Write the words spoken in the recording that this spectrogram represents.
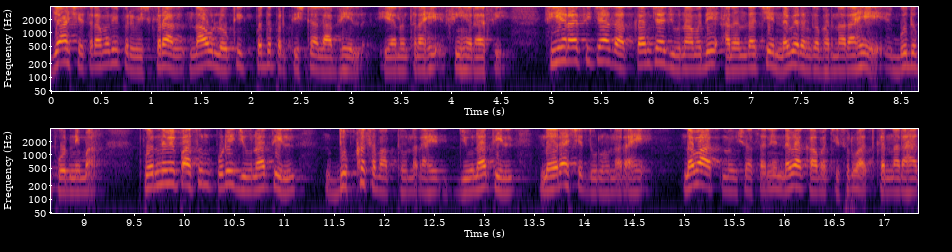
ज्या क्षेत्रामध्ये प्रवेश कराल नाव लौकिक पदप्रतिष्ठा लाभेल. यानंतर आहे सिंह राशी सिंह राशीच्या जातकांच्या जीवनामध्ये आनंदाचे नवे रंग भरणार आहे बुध पौर्णिमा. पौर्णिमेपासून पुढे जीवनातील दुःख समाप्त होणार आहे. जीवनातील नैराश्य दूर होणार आहे. नवा आत्मविश्वासाने नव्या कामाची सुरुवात करणार आहात.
